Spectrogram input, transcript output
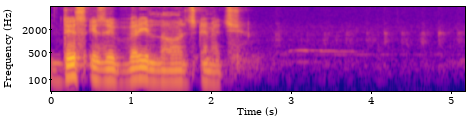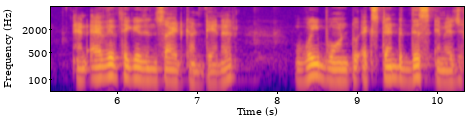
This is a very large image and everything is inside container. We want to extend this image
